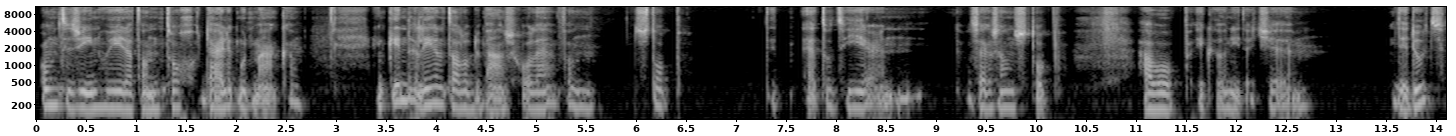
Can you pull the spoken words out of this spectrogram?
om te zien hoe je dat dan toch duidelijk moet maken. En kinderen leren het al op de basisschool, hè, van stop, dit, tot hier. En wat zeggen ze dan, stop, hou op, ik wil niet dat je dit doet.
